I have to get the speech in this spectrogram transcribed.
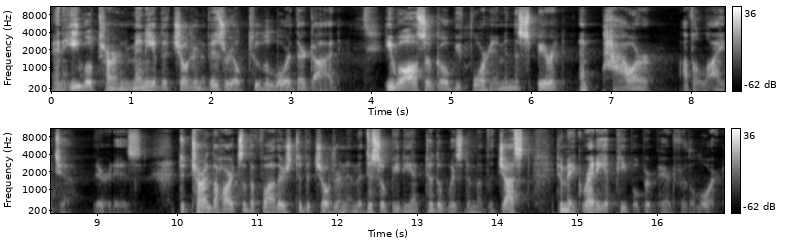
And he will turn many of the children of Israel to the Lord their God he will also go before him in the spirit and power of Elijah. There it is. To turn the hearts of the fathers to the children and the disobedient to the wisdom of the just, to make ready a people prepared for the Lord.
